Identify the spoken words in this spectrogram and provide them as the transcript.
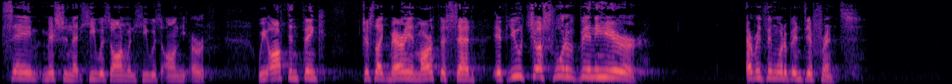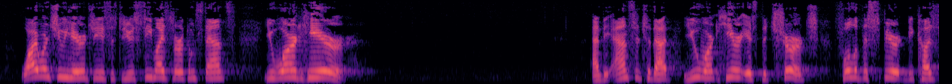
same mission that He was on when He was on the earth. We often think, just like Mary and Martha said, if you just would have been here, everything would have been different. Why weren't you here, Jesus? Do you see my circumstance? You weren't here. And the answer to that, you weren't here, is the church full of the Spirit because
